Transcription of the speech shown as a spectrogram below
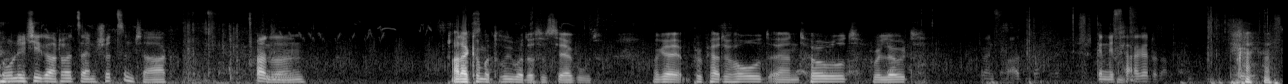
Tony Tiger hat heute seinen Schützentag. Also, Mhm. Ah, da können wir drüber, das ist sehr gut. Okay, prepare to hold and hold, reload. Ich kenn die Flagge. oder?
